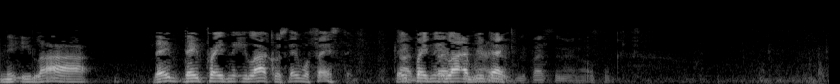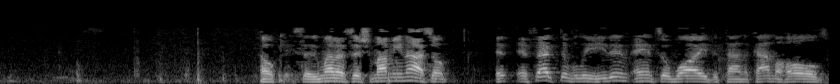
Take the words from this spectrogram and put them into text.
Ne'ilah. They they prayed Ne'ilah because they were fasting. They Ah, prayed Ne'ilah every day. The fasting Ne'ilah, okay. So the Gemara says Shema Mina. So effectively, he didn't answer why the Tanakama holds.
